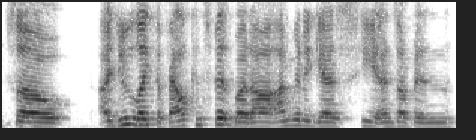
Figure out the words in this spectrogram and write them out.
So I do like the Falcons fit, but uh, I'm going to guess he ends up in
